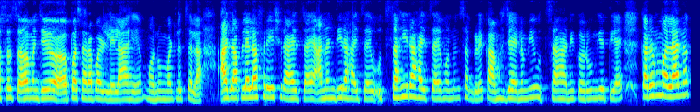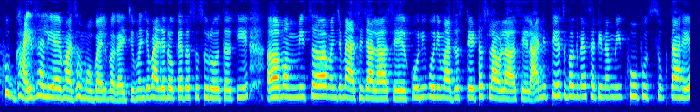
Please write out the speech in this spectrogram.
असं असंच म्हणजे पसारा पडलेला आहे म्हणून म्हटलं चला आज आपल्याला फ्रेश राहायचं आहे आनंदी राहायचं आहे उत्साही राहायचं आहे म्हणून सगळे कामं जे आहे ना मी उत्साहाने करून घेते आहे. कारण मला ना खूप घाई झाली आहे माझं मोबाईल बघायची. म्हणजे माझ्या डोक्यात असं सुरू होतं की मम्मीचं म्हणजे मॅसेज आला असेल कोणी कोणी माझं स्टेटस लावला असेल आणि तेच बघण्यासाठी ना मी खूप उत्सुकता आहे.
